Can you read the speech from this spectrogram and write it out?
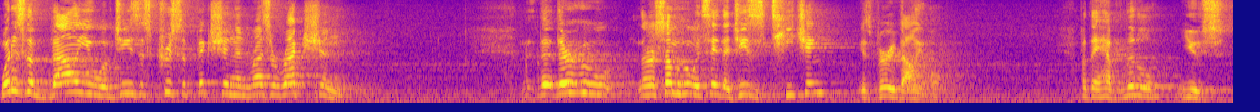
What is the value of Jesus' crucifixion and resurrection? There, who, there are some who would say that Jesus' teaching is very valuable, but they have little use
